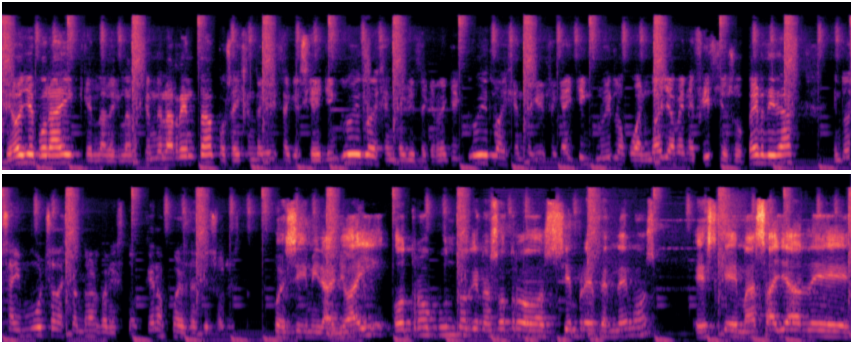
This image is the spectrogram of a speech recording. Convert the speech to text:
Se oye por ahí que en la declaración de la renta, pues hay gente que dice que sí hay que incluirlo, hay gente que dice que no hay que incluirlo, hay gente que dice que hay que incluirlo cuando haya beneficios o pérdidas. Entonces hay mucho descontrol con esto. ¿Qué nos puedes decir? Pues sí, mira, yo ahí otro punto que nosotros siempre defendemos es que más allá de,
